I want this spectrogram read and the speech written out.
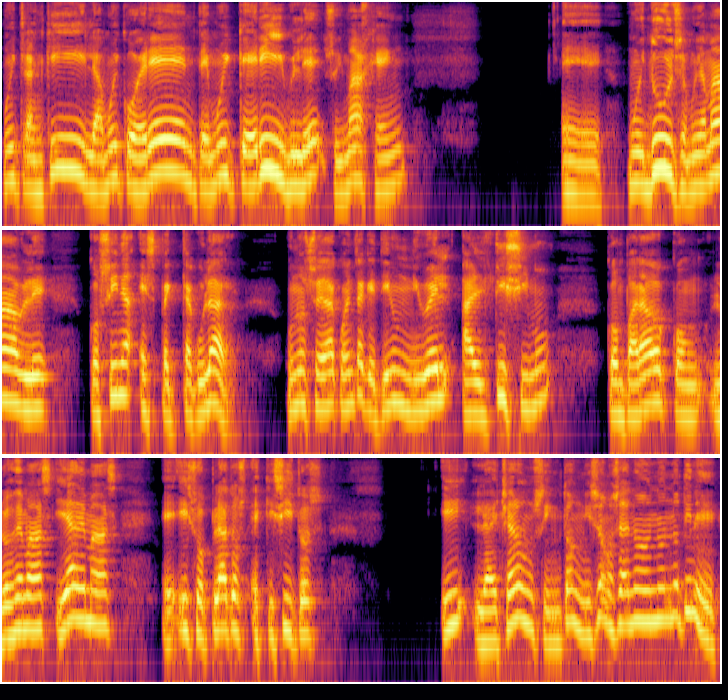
muy tranquila, muy coherente, muy querible, su imagen, eh, muy dulce, muy amable, cocina espectacular. Uno se da cuenta que tiene un nivel altísimo comparado con los demás y además eh, hizo platos exquisitos y la echaron sin ton ni son, o sea, no, no, no tiene,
